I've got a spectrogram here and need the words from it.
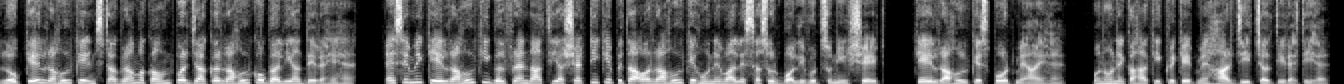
लोग केएल राहुल के इंस्टाग्राम अकाउंट पर जाकर राहुल को गालियाँ दे रहे हैं। ऐसे में केएल राहुल की गर्लफ्रेंड आथिया शेट्टी के पिता और राहुल के होने वाले ससुर बॉलीवुड सुनील शेठ केएल राहुल के स्पोर्ट में आए हैं। उन्होंने कहा कि क्रिकेट में हार जीत चलती रहती है,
